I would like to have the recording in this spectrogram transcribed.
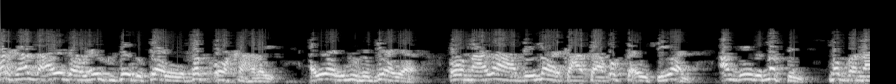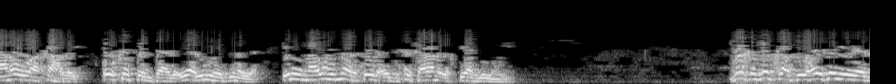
marka hadda aayaddan waxay ku soo degtaalayay dad oo kahday ayaa lagu radinayaa oo naagaha hadday maharka xataan qofka ay siiyaan camdiibi nafsin ma banaano waa kahday oo ka santaaday ayaa lagu radinaya inay naaguhu maharkooda ay bixi karaan ikhtiyaar leeyin weye marka dadkaasi waxay ka yeedheen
